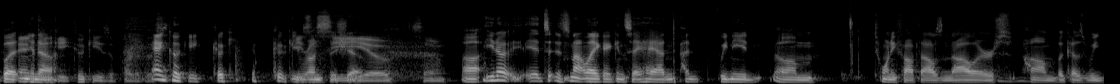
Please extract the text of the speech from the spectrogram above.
but And you know, Cookie. Cookie is a part of this. and Cookie. Cookie, Cookie He's runs the the show. So Uh, you know, it's it's not like I can say, hey, I, I, we need um, twenty five thousand dollars um, because we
